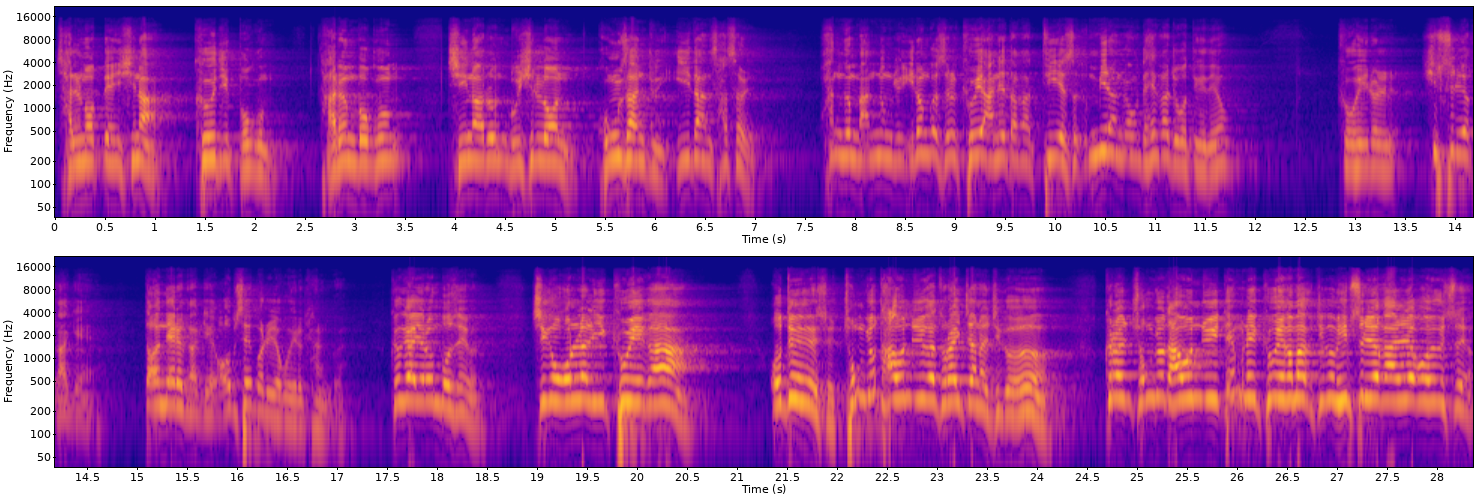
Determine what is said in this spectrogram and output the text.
잘못된 신학, 거짓 복음, 다른 복음, 진화론, 무신론, 공산주의, 이단 사설, 황금 만능주의 이런 것을 교회 안에다가 뒤에서 은밀한 가운데 해가지고 어떻게 돼요? 교회를 휩쓸려 가게, 떠내려가게, 없애버리려고 이렇게 하는 거예요. 그러니까 여러분 보세요. 지금 오늘날 이 교회가 어떻게 됐어요? 종교다원주의가 돌아있잖아요, 지금. 그런 종교다원주의 때문에 교회가 막 지금 휩쓸려 가려고 하고 있어요.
